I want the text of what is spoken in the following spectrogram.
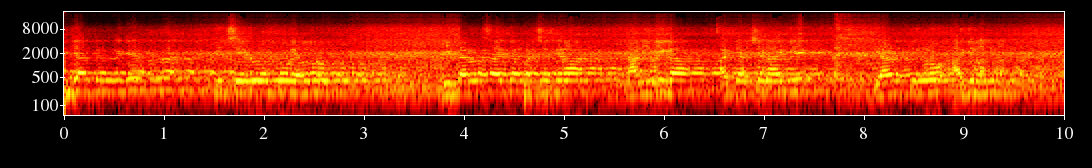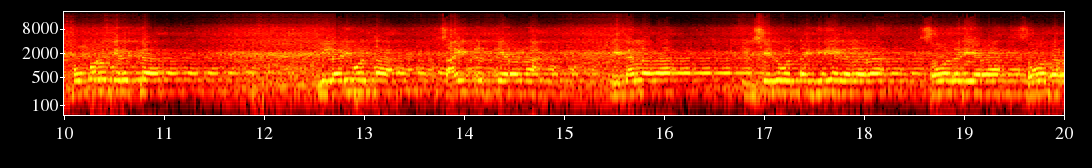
ವಿದ್ಯಾರ್ಥಿಗಳಿಗೆ ಈ ಸೇರಿರುವಂಥವ್ರು ಎಲ್ಲರೂ ಈ ಕನ್ನಡ ಸಾಹಿತ್ಯ ಪರಿಷತ್ತಿನ ನಾನು ಇದೀಗ ಅಧ್ಯಕ್ಷನಾಗಿ ಎರಡು ತಿಂಗಳು ಆಗಿಲ್ಲ. ಮುಂಬರುವ ದಿನಕ್ಕೆ ಇಲ್ಲಿ ನಡೆಯುವಂಥ ಸಾಹಿತ್ಯ ತೇರನ್ನ ನಿಮ್ಮೆಲ್ಲರ ಇಲ್ಲಿ ಸೇರುವಂಥ ಹಿರಿಯರೆಲ್ಲರ, ಸಹೋದರಿಯರ, ಸಹೋದರ,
